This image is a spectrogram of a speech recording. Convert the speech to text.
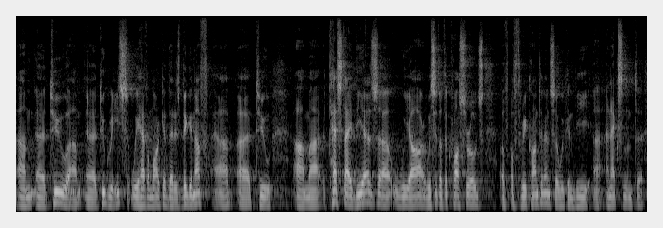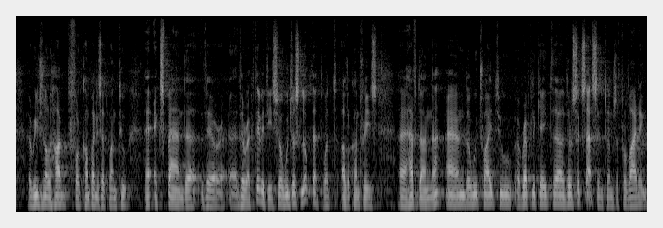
um, uh, to, um, uh, to Greece. We have a market that is big enough uh, uh, to um, uh, test ideas. we, are, we sit at the crossroads of, of three continents, so we can be an excellent regional hub for companies that want to expand their, their activities. So we just looked at what other countries uh, have done, and we try to uh, replicate uh, their success in terms of providing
